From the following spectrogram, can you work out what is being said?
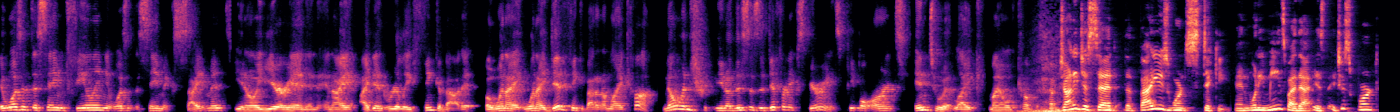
it wasn't the same feeling. It wasn't the same excitement, you know, a year in, and and I I didn't really think about it. But when I when I did think about it, I'm like, huh, no one, you know, this is a different experience. People aren't into it like my old company. Uh, Johnny just said the values weren't sticking, and what he means by that is they just weren't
